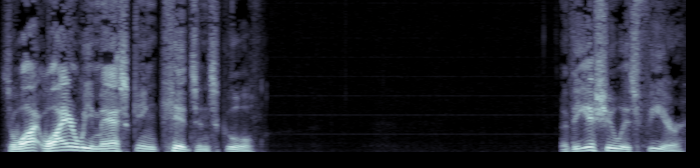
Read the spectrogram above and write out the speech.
So why why are we masking kids in school? The issue is fear.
